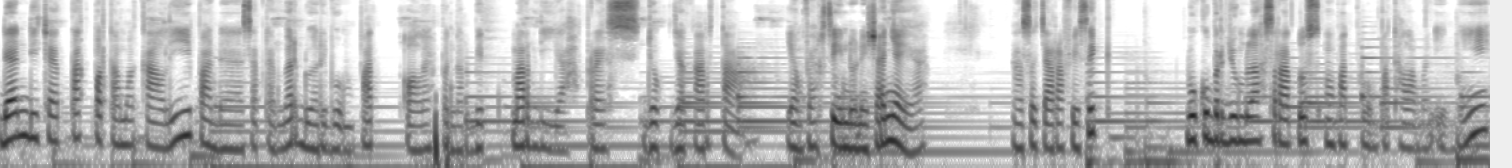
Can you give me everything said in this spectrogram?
dan dicetak pertama kali pada September 2004 oleh penerbit Mardiyah Press Yogyakarta yang versi Indonesianya ya. Nah, secara fisik buku berjumlah 144 halaman ini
